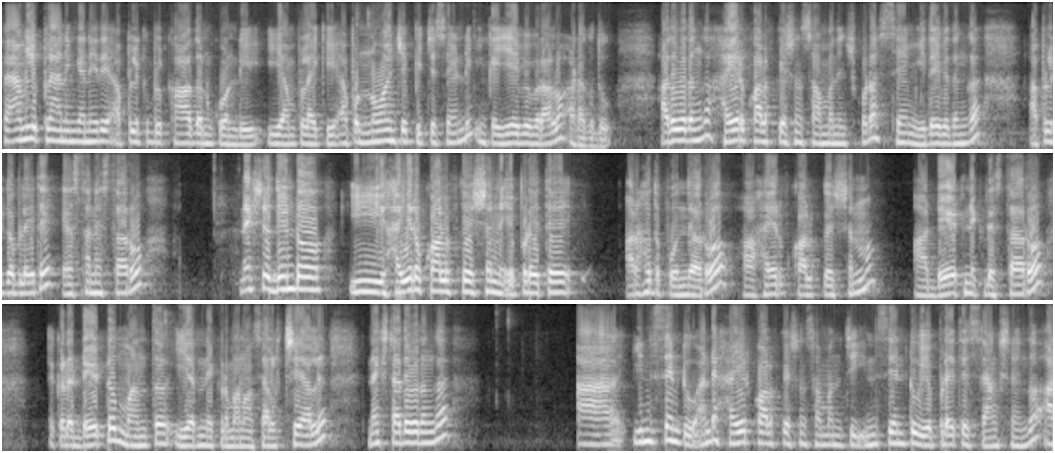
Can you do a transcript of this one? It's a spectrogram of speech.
ఫ్యామిలీ ప్లానింగ్ అనేది అప్లికబుల్ కాదనుకోండి ఈ ఎంప్లాయ్కి అప్పుడు నో అని చెప్పి ఇచ్చేసేయండి ఇంకా ఏ వివరాలు అడగదు. అదేవిధంగా హైయర్ క్వాలిఫికేషన్ సంబంధించి కూడా సేమ్ ఇదే విధంగా అప్లికబుల్ అయితే ఎస్ అనేస్తారు. నెక్స్ట్ దీంట్లో ఈ హైయర్ క్వాలిఫికేషన్ ఎప్పుడైతే అర్హత పొందారో ఆ హైయర్ క్వాలిఫికేషన్ ఆ డేట్ని ఇక్కడ ఇస్తారో ఇక్కడ డేట్ మంత్ ఇయర్ని ఇక్కడ మనం సెలెక్ట్ చేయాలి. నెక్స్ట్ అదేవిధంగా ఆ ఇన్సెంటివ్ అంటే హైయర్ క్వాలిఫికేషన్ సంబంధించి ఇన్సెంటివ్ ఎప్పుడైతే శాంక్షన్ అయిందో ఆ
